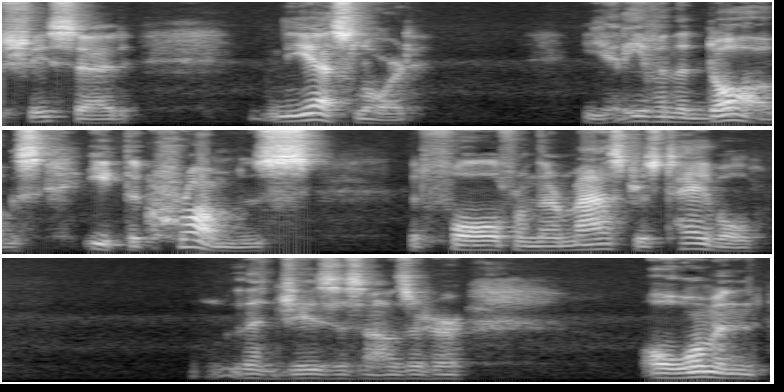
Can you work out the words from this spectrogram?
She said, Yes, Lord. Yet even the dogs eat the crumbs that fall from their master's table. Then Jesus answered her, O woman,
